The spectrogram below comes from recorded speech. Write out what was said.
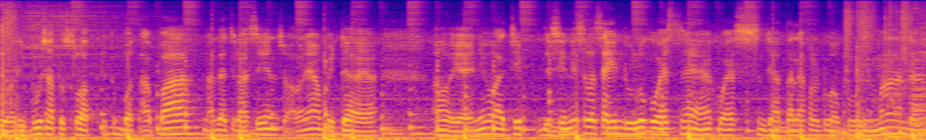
2000 satu slot. Itu buat apa? Nanti jelasin soalnya beda ya. Oh ya ini wajib. Di sini selesaiin dulu questnya ya quest senjata level 25 dan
